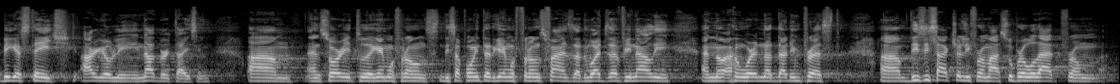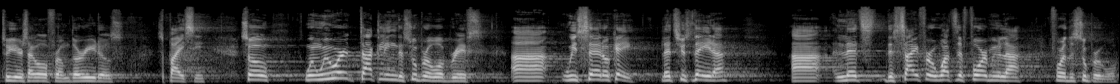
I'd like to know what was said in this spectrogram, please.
biggest stage, arguably, in advertising. Um, and sorry to the Game of Thrones, disappointed Game of Thrones fans that watched the finale and, no, and were not that impressed. Um, this is actually from a Super Bowl ad from two years ago from Doritos, spicy. So when we were tackling the Super Bowl briefs, uh, we said, okay, let's use data. Uh, let's decipher what's the formula for the Super Bowl.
